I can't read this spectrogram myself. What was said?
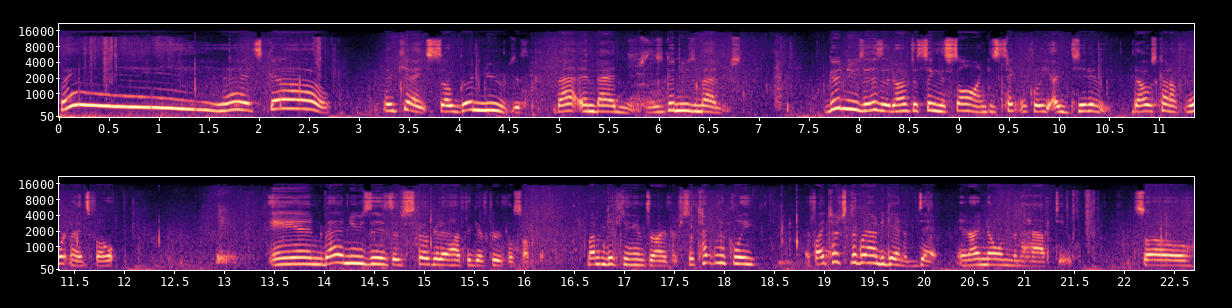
Whee! Let's go! Okay, so good news. Bad and bad news. This is good news and bad news. Good news is I don't have to sing the song because technically I didn't. That was kind of Fortnite's fault. And bad news is I'm still gonna have to give Truthful something. But I'm gifting him driver. So technically, if I touch the ground again, I'm dead. And I know I'm gonna have to. So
